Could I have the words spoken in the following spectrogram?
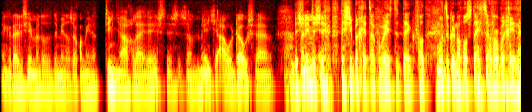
Ik realiseer me dat het inmiddels ook al meer dan tien jaar geleden is. Dus het is een beetje oude doos. eh. Dus je, dus, je, dus je begint ook een beetje te denken van, moet ik er nog wel steeds over beginnen?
